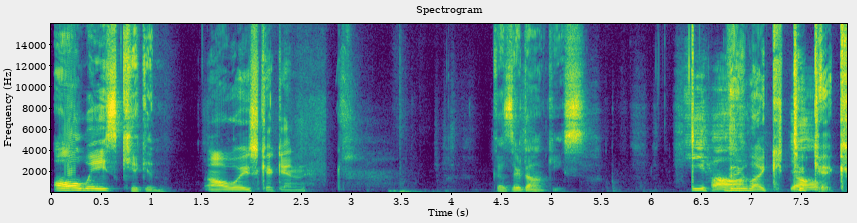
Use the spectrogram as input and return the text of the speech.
Always Kicking. Always kicking. because they're donkeys. Hee haw. they like y'all. to kick.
